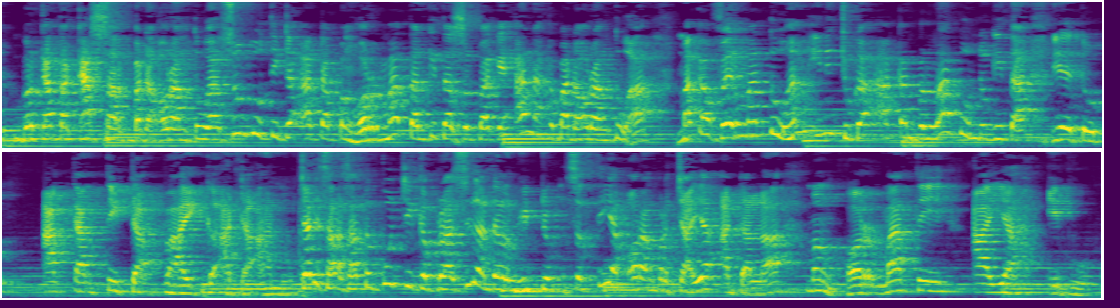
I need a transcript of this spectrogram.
berkata kasar pada orang tua, sungguh tidak ada penghormatan kita sebagai anak kepada orang tua, maka firman Tuhan ini juga akan berlaku untuk kita, yaitu akan tidak baik keadaanmu. Jadi salah satu kunci keberhasilan dalam hidup setiap orang percaya adalah menghormati ayah ibu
